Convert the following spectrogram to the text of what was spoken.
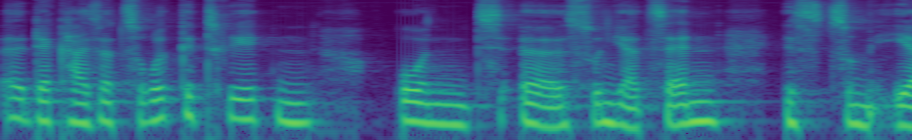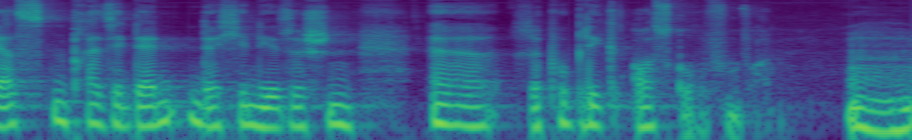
äh, der Kaiser zurückgetreten und äh, Sun Yat-sen ist zum ersten Präsidenten der chinesischen äh, Republik ausgerufen worden. Mhm.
